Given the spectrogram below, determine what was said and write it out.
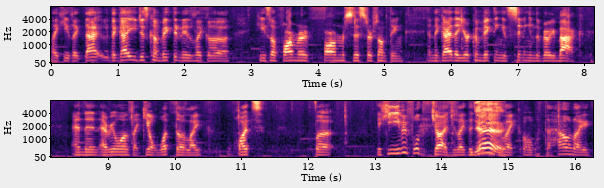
Like he's like that. The guy you just convicted is like a he's a farmer pharmacist or something, and the guy that you're convicting is sitting in the very back. And then everyone's like, "Yo, what the like, what?" But he even fooled the judge. Like the judge Yeah. was like, "Oh, what the hell?" Like,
